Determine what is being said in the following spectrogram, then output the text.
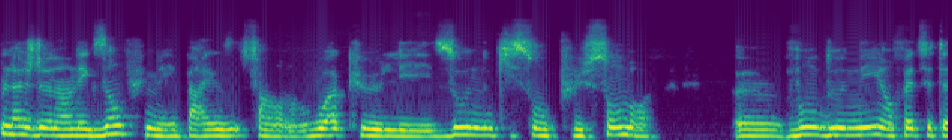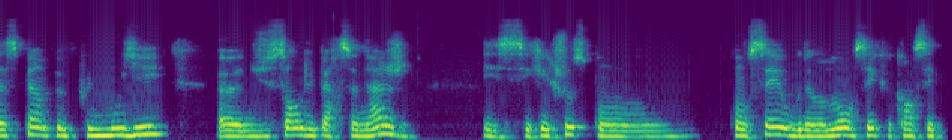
Là, je donne un exemple, mais par enfin, on voit que les zones qui sont plus sombres vont donner en fait cet aspect un peu plus mouillé du sang du personnage. Et c'est quelque chose qu'on sait au bout d'un moment, on sait que quand c'est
